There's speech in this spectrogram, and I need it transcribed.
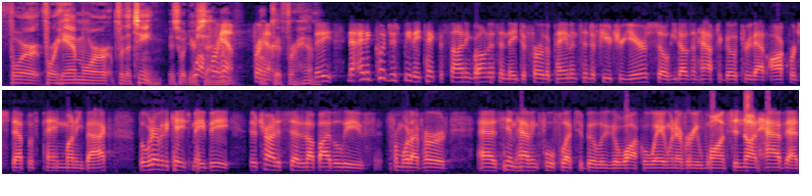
For for him or for the team is what you're well, saying. for him, for him. Okay, for him. Now, and it could just be they take the signing bonus and they defer the payments into future years, so he doesn't have to go through that awkward step of paying money back. But whatever the case may be, they're trying to set it up, I believe, from what I've heard, as him having full flexibility to walk away whenever he wants and not have that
